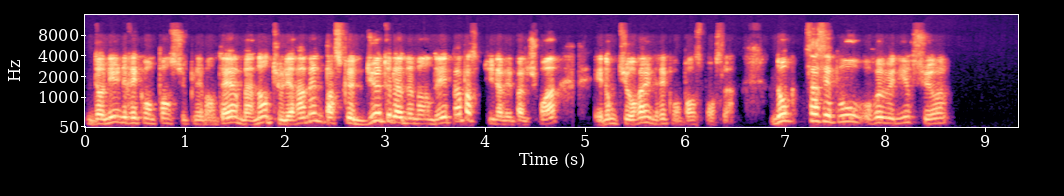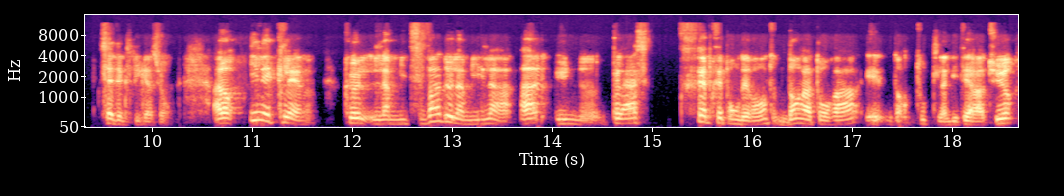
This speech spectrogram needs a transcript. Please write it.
donner une récompense supplémentaire. Maintenant, tu les ramènes parce que Dieu te l'a demandé, pas parce que tu n'avais pas le choix. Et donc, tu auras une récompense pour cela. Donc, ça, c'est pour revenir sur cette explication. Alors, il est clair que la mitzvah de la Mila a une place très prépondérante dans la Torah et dans toute la littérature,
